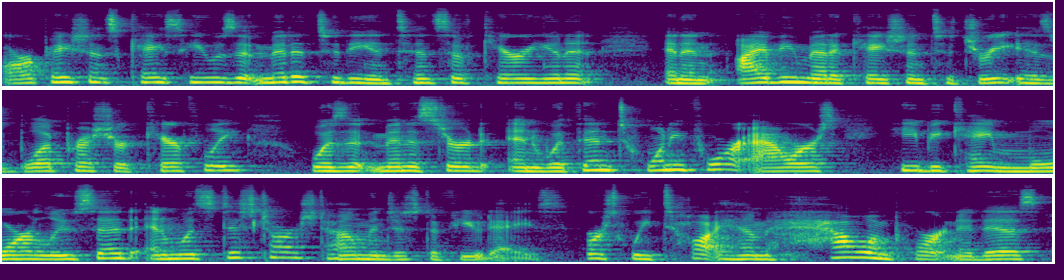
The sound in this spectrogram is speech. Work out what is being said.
Our patient's case, he was admitted to the intensive care unit and an IV medication to treat his blood pressure carefully was administered, and within 24 hours, he became more lucid and was discharged home in just a few days. Of course, we taught him how important it is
